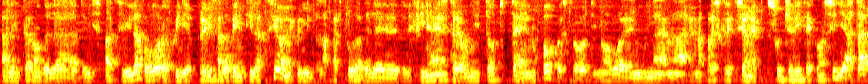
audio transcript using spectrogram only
all'interno del, degli spazi di lavoro, quindi è prevista la ventilazione, quindi l'apertura delle, delle finestre ogni tot tempo, questo di nuovo è una, una, è una prescrizione suggerita e consigliata.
